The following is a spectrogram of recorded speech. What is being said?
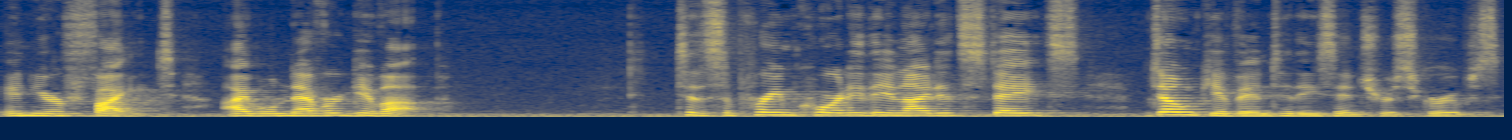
in your fight. I will never give up. To the Supreme Court of the United States, don't give in to these interest groups.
